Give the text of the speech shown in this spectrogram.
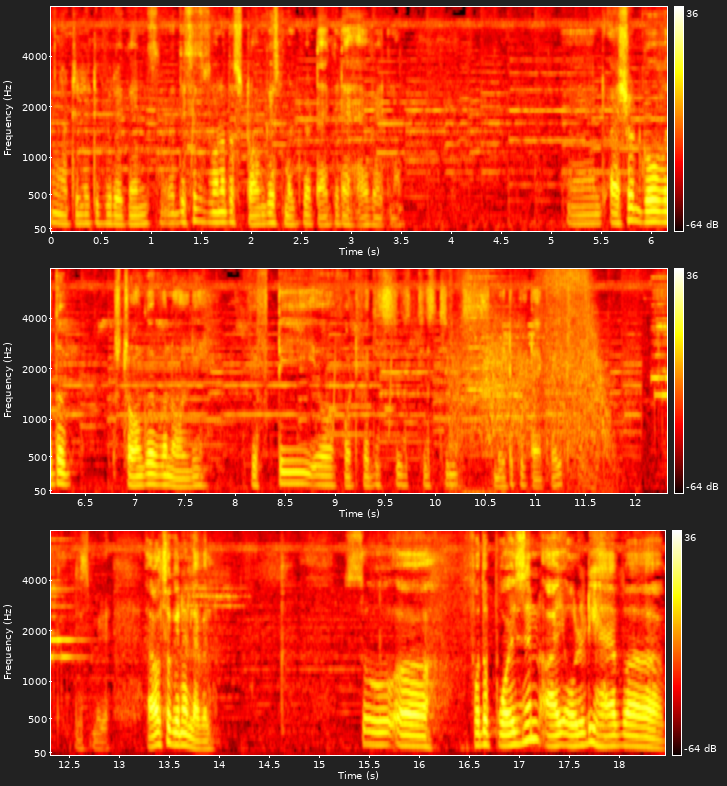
Relative against uh, this is one of the strongest multiple attack that I have right now and I should go with a stronger one only. 50 or 45 this is this thing's multiple attack right? This I also gain a level. So uh, for the poison I already have a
